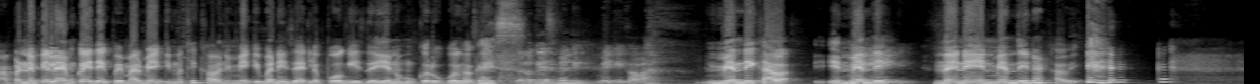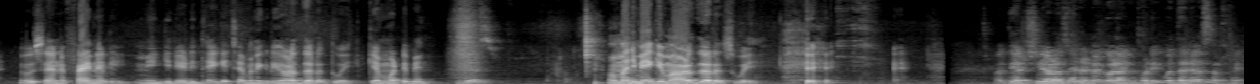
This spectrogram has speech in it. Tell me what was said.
આપણને પેલા એમ કહી દે કે ભાઈ મારે મેગી નથી ખાવાની મેગી બની જાય એટલે પોગી જાય એનું શું કરવું બોલો ગાઈસ ચલો ગાઈસ મેગી મેગી ખાવા. મહેંદી ખાવા? એન મહેંદી નહીં નહીં એને મહેંદી ના ખાવી. એવું છે અને ફાઇનલી મેગી રેડી થઈ ગઈ છે. મને કીધી હળદર જ હોય. કેમ મોટી બેન? યસ અમારી મેગીમાં હળદર જ હોય. અત્યારે શિયાળો છે ને એટલે ગળાની થોડીક વધારે અસર થાય.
